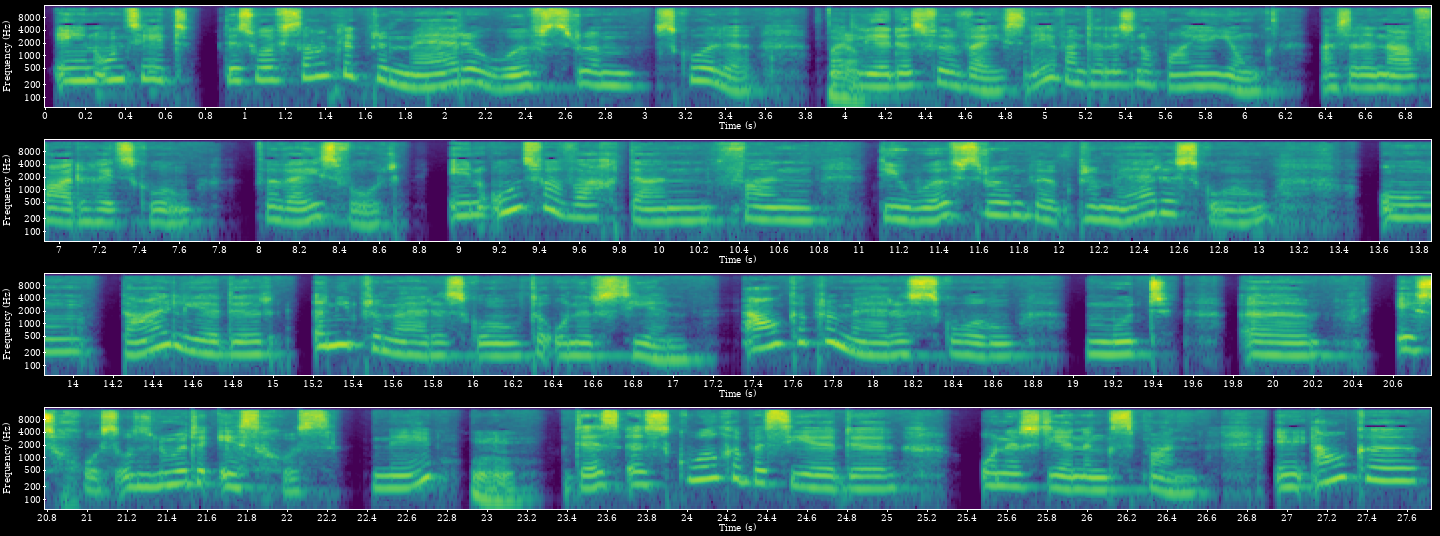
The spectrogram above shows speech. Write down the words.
en ons het dis hoofsaaklik primêre hoofstroom skole wat ja. leerders verwys, nê, want hulle is nog baie jonk as hulle na 'n vaardigheidsskool verwys word. En ons verwag dan van die hoofstroom primêre skool om daai leerder in die primêre skool te ondersteun. Elke primêre skool moet 'n uh, ESGOS, ons noem dit ESGOS, né? Nee? Mm. Dis 'n skoolgebaseerde ondersteuningsspan. En elke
